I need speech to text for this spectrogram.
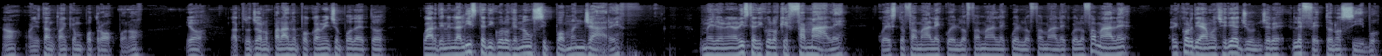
no? Ogni tanto anche un po' troppo, no? Io l'altro giorno parlando un po' con amici ho un po' detto, guardi, nella lista di quello che non si può mangiare, o meglio, nella lista di quello che fa male, questo fa male, quello fa male, quello fa male, quello fa male, ricordiamoci di aggiungere l'effetto nocivo,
